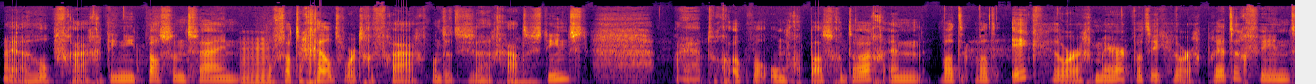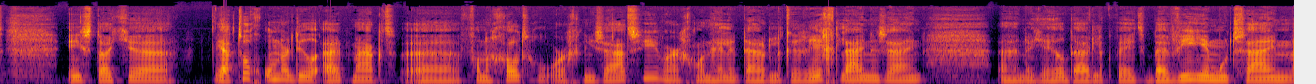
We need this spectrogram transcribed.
nou ja, hulpvragen die niet passend zijn. Mhm. Of dat er geld wordt gevraagd, want het is een gratis dienst. Maar ja, toch ook wel ongepast gedrag. En wat, wat ik heel erg merk, wat ik heel erg prettig vind, is dat je ja, toch onderdeel uitmaakt eh, van een grotere organisatie. Waar gewoon hele duidelijke richtlijnen zijn. Eh, dat je heel duidelijk weet bij wie je moet zijn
